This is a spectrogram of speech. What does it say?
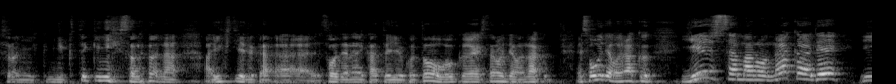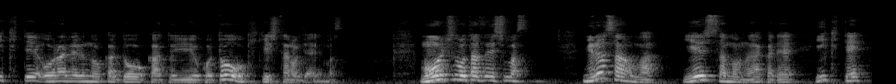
その肉的にそのような生きているか、そうじゃないかということをお伺いしたのではなく、そうではなく、イエス様の中で生きておられるのかどうかということをお聞きしたのであります。もう一度お尋ねします。皆さんはイエス様の中で生きて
